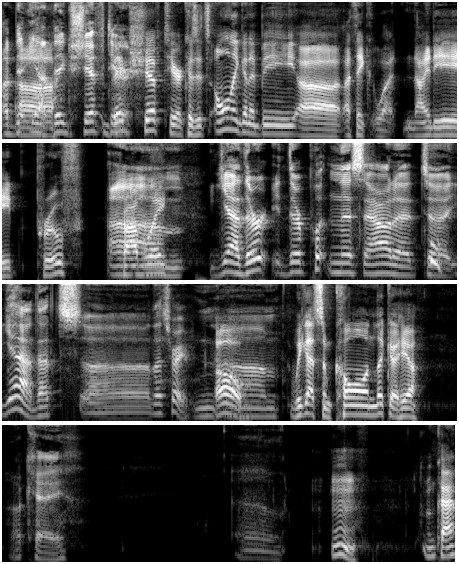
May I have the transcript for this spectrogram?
A big, yeah, big shift here. Uh, big shift here because it's only going to be uh, I think what ninety eight proof probably. Um, yeah, they're they're putting this out at uh, yeah, that's uh, that's right. Oh, um, we got some corn liquor here. okay. Okay,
